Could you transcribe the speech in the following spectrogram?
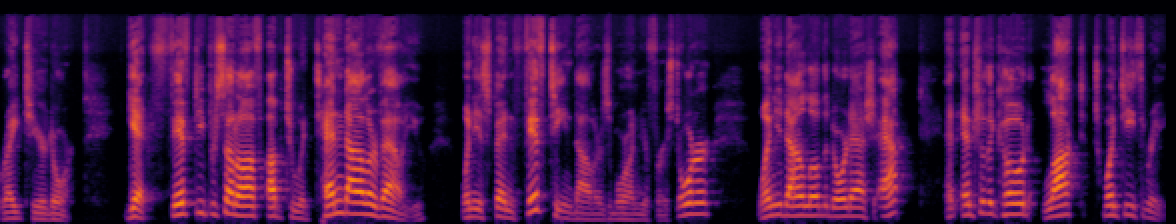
right to your door. Get 50% off up to a $10 value when you spend $15 more on your first order when you download the DoorDash app and enter the code LOCKED23.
